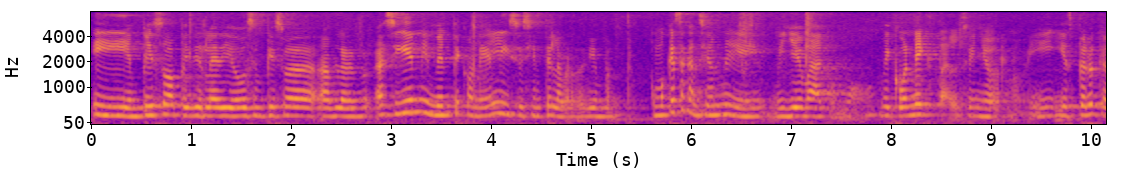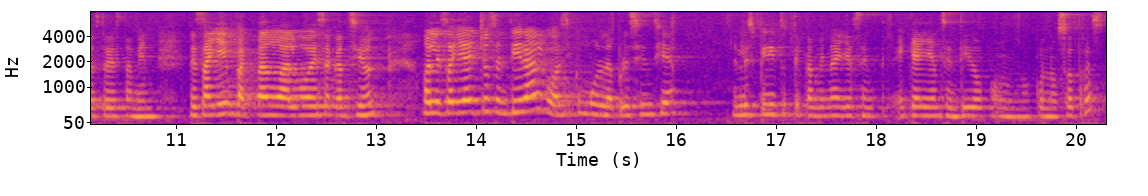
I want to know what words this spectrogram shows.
y empiezo a pedirle a Dios, empiezo a hablar así en mi mente con Él y se siente la verdad bien bonito. Como que esa canción me, me lleva, como me conecta al Señor, ¿no? Y, y espero que a ustedes también les haya impactado algo esa canción o les haya hecho sentir algo, así como la presencia el espíritu que también haya que hayan sentido con, con nosotras,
